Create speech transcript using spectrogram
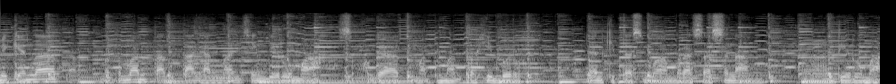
Demikianlah teman-teman tantangan mancing di rumah. Semoga teman-teman terhibur dan kita semua merasa senang uh, di rumah.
